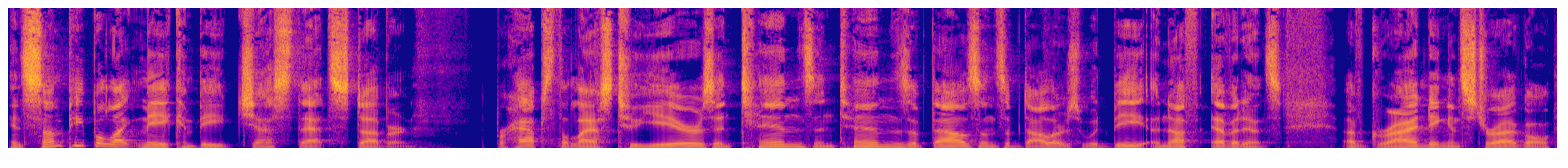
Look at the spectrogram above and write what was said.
And some people like me can be just that stubborn. Perhaps the last two years and tens and tens of thousands of dollars would be enough evidence of grinding and struggle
